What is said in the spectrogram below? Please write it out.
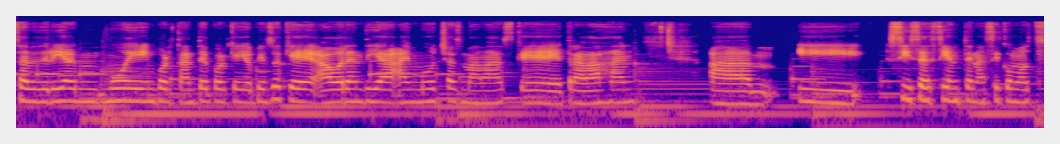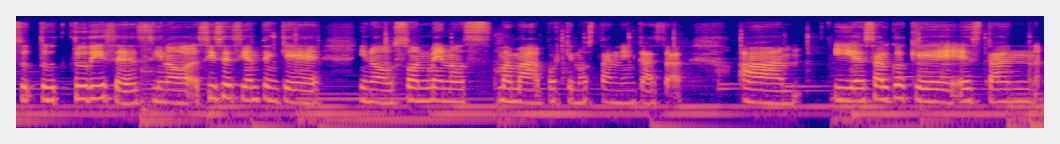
sabiduría muy importante porque yo pienso que ahora en día hay muchas mamás que trabajan y sí se sienten así como tú, tú, dices, you know, sí se sienten que you know, son menos mamá porque no están en casa. y es algo que es tan,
